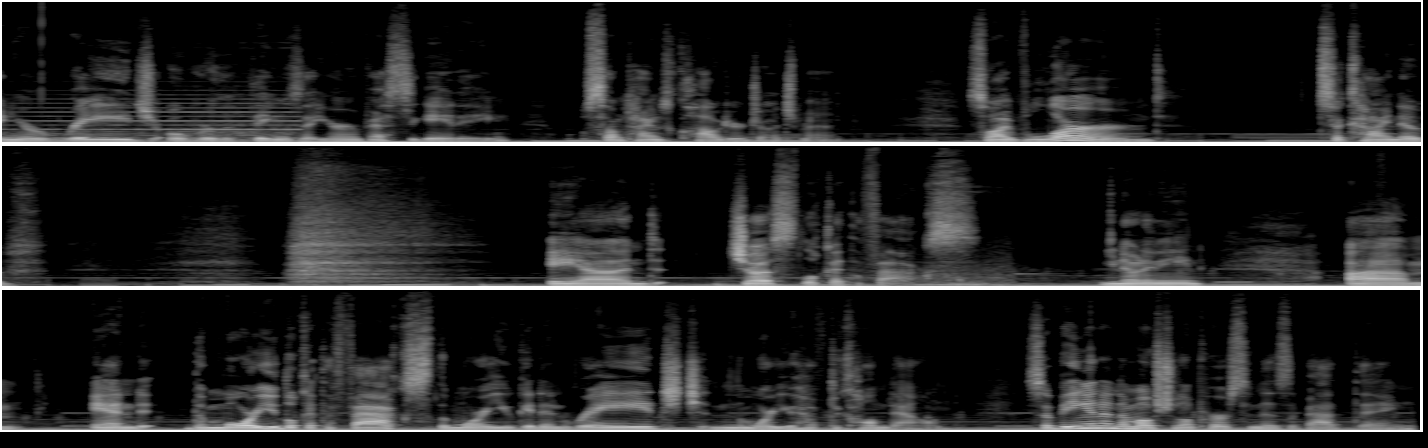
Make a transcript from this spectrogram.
and your rage over the things that you're investigating sometimes cloud your judgment. So I've learned to kind of and just look at the facts. You know what I mean? Um, and the more you look at the facts, the more you get enraged and the more you have to calm down. So being an emotional person is a bad thing.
